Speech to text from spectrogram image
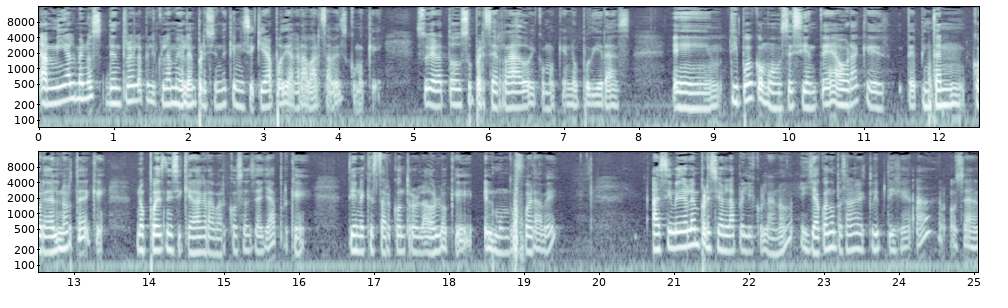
a mí al menos dentro de la película me dio la impresión de que ni siquiera podía grabar, ¿sabes? Como que estuviera todo súper cerrado y como que no pudieras, eh, tipo como se siente ahora que te pintan Corea del Norte, de que no puedes ni siquiera grabar cosas de allá porque tiene que estar controlado lo que el mundo fuera ve así me dio la impresión la película, ¿no? Y ya cuando pasaron el clip dije, ah, o sea,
